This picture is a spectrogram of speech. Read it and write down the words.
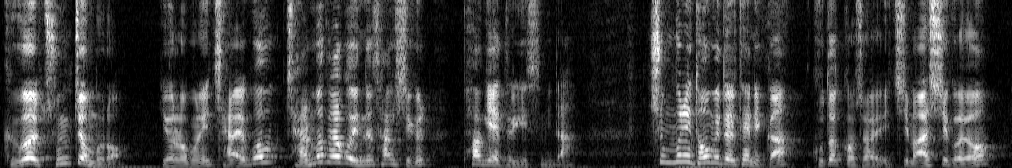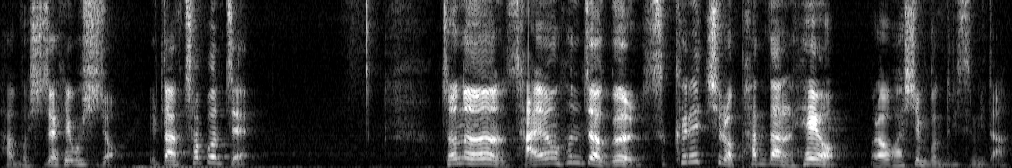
그걸 중점으로 여러분이 잘고, 잘못 알고 있는 상식을 파괴해 드리겠습니다. 충분히 도움이 될 테니까 구독과 좋아요 잊지 마시고요. 한번 시작해 보시죠. 일단 첫 번째. 저는 사용 흔적을 스크래치로 판단을 해요 라고 하신 분들이 있습니다.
